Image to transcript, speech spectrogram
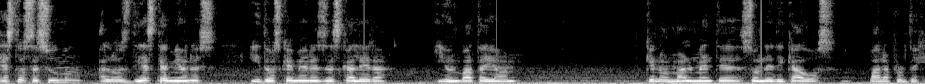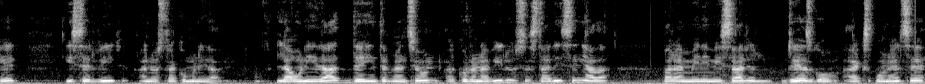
Esto se suma a los 10 camiones y dos camiones de escalera y un batallón que normalmente son dedicados para proteger y servir a nuestra comunidad. La unidad de intervención al coronavirus está diseñada para minimizar el riesgo a exponerse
